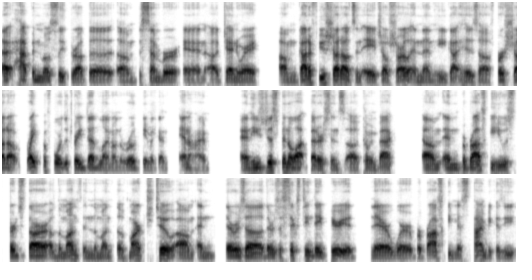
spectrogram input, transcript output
that happened mostly throughout the um, December and uh, January. Um, got a few shutouts in AHL Charlotte, and then he got his uh, first shutout right before the trade deadline on the road game against Anaheim. And he's just been a lot better since uh, coming back. Um, and Bobrovsky, he was third star of the month in the month of March too. Um, and there was a there was a 16 day period there where Bobrovsky missed time because he,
